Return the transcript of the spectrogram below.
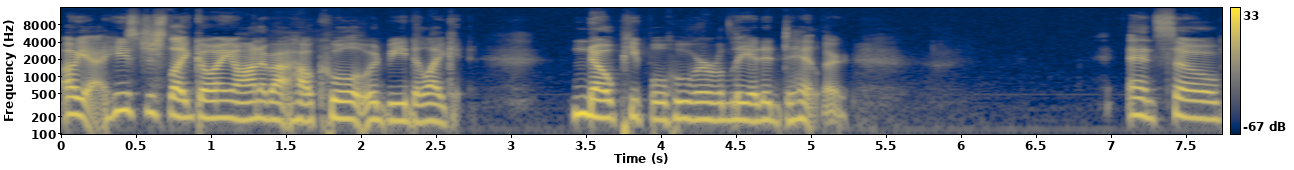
Oh yeah, he's just like going on about how cool it would be to like know people who were related to Hitler. And so,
